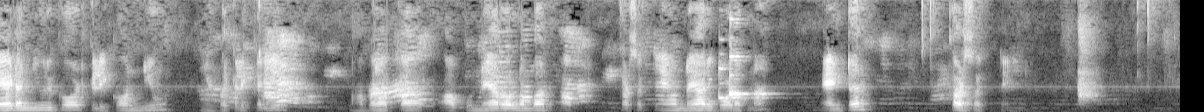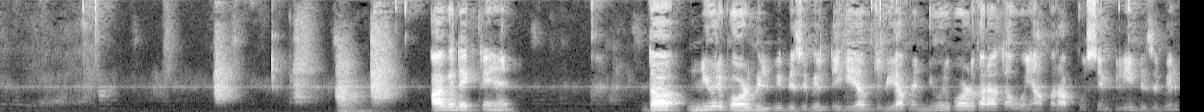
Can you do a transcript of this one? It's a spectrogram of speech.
add a new record click on new new पर क्लिक करिए। वहाँ पर आपका, आपको नया रोल नंबर आप कर सकते हैं और नया रिकॉर्ड अपना एंटर कर सकते हैं। आगे देखते हैं। The new record will be visible देखिए, अब जब भी आपने न्यू रिकॉर्ड करा था, वो यहाँ पर आपको सिंपली विजिबल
